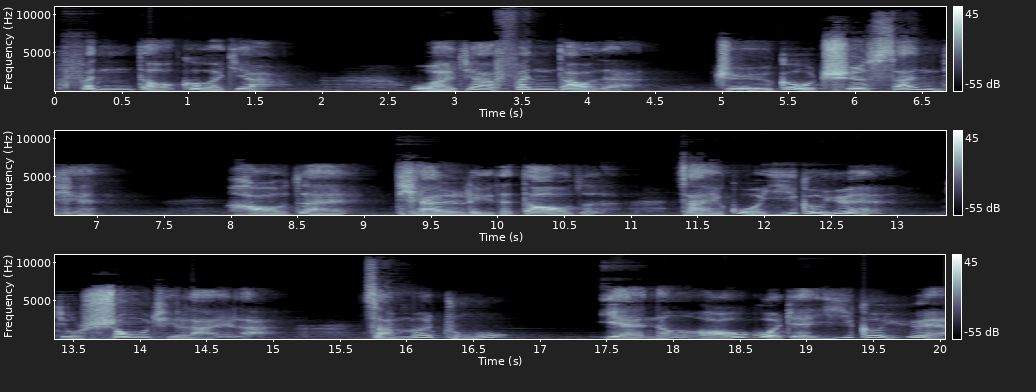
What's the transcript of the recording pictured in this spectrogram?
分到各家。我家分到的只够吃三天，好在田里的稻子再过一个月就收起来了，怎么煮也能熬过这一个月。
